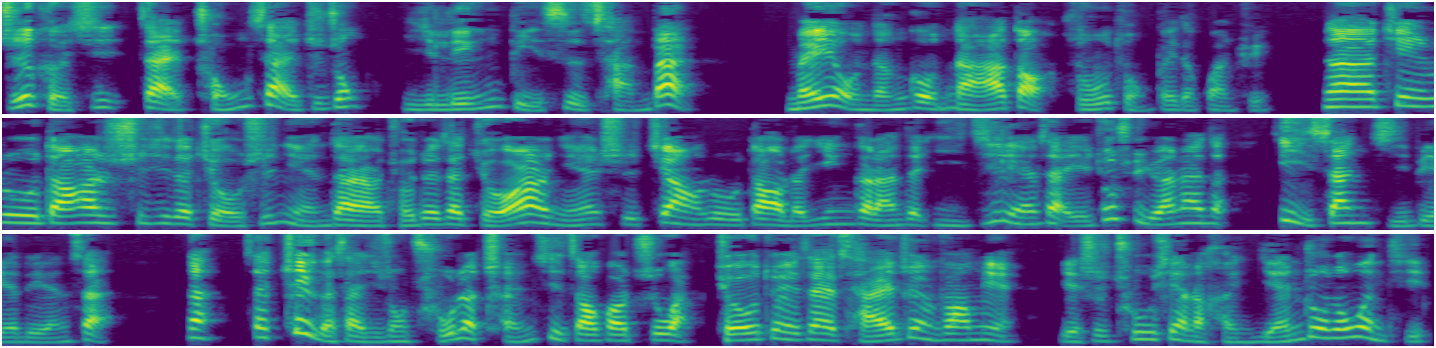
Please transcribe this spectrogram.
只可惜在重赛之中以零比四惨败，没有能够拿到足总杯的冠军。那进入到二十世纪的九十年代啊，球队在九二年是降入到了英格兰的乙级联赛，也就是原来的第三级别联赛。那在这个赛季中，除了成绩糟糕之外，球队在财政方面也是出现了很严重的问题，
